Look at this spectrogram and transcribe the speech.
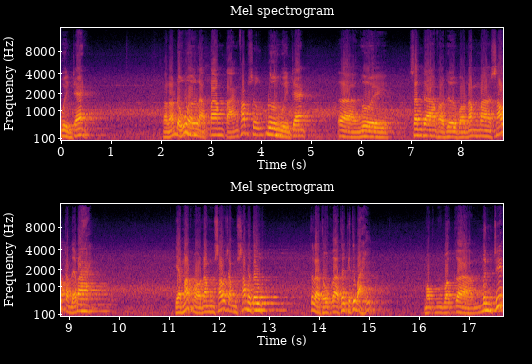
quyền trang. Và nó đủ hơn là tam tạng pháp sư đường quyền trang. Là người sinh ra vào đường vào năm à, 603 và mất vào năm 664 tức là thuộc à, thế kỷ thứ bảy. Một bậc à, minh triết,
